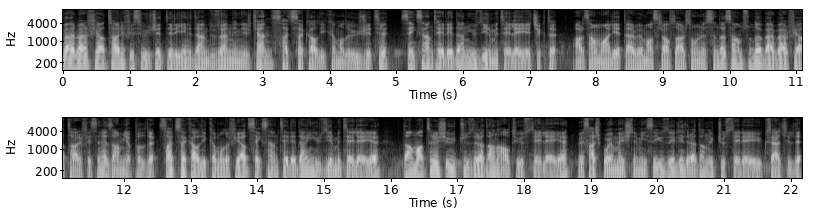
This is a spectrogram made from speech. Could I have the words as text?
berber fiyat tarifesi ücretleri yeniden düzenlenirken saç sakal yıkamalı ücreti 80 TL'den 120 TL'ye çıktı. Artan maliyetler ve masraflar sonrasında Samsun'da berber fiyat tarifesine zam yapıldı. Saç sakal yıkamalı fiyat 80 TL'den 120 TL'ye, damat tıraşı 300 liradan 600 TL'ye ve saç boyama işlemi ise 150 liradan 300 TL'ye yükseltildi.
